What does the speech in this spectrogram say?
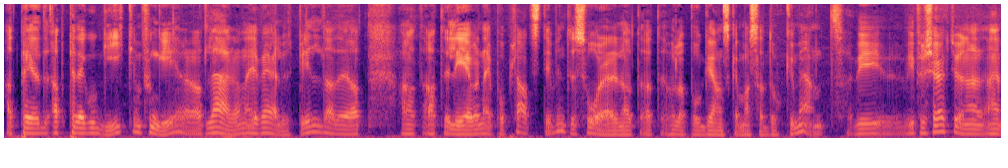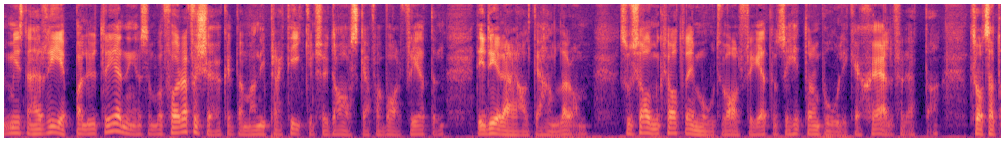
att, att pedagogiken fungerar, att lärarna är välutbildade, att, att, att eleverna är på plats. Det är väl inte svårare än att, att hålla på och granska massa dokument. Vi, vi försökte ju, den här, Minns den här Repalutredningen som var förra försöket där man i praktiken försökte avskaffa valfriheten. Det är det det här alltid handlar om. Socialdemokraterna är emot valfriheten så hittar de på olika skäl för detta. Trots att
